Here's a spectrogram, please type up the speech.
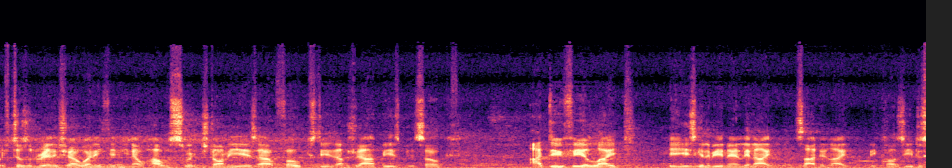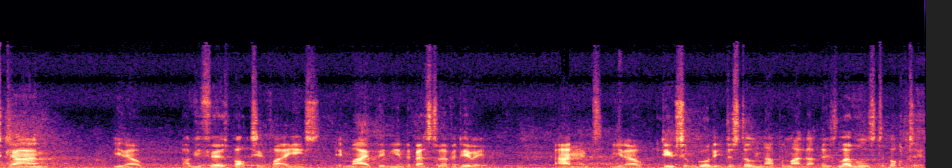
which doesn't really show anything. You know how switched on he is, how focused he is, how sharp he is. So I do feel like it is going to be an early night on Saturday night because you just can't, you know, have your first boxing fight against, in my opinion, the best to ever do it, and you know, do some good. It just doesn't happen like that. There's levels to boxing.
